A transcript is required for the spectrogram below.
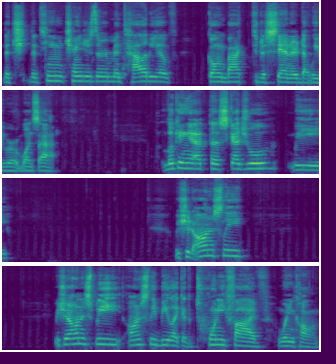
the ch- the team changes their mentality of going back to the standard that we were once at. Looking at the schedule, we we should honestly we should honestly honestly be like at the 25 winning column.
